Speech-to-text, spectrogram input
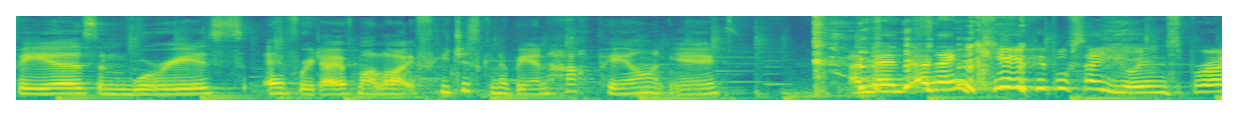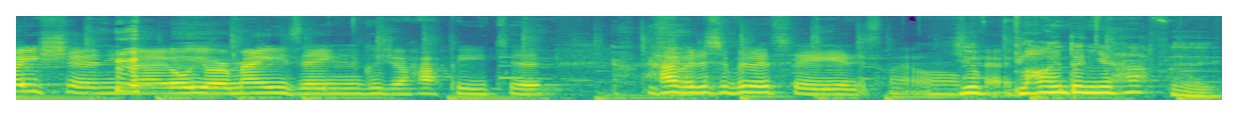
fears and worries every day of my life, you're just going to be unhappy, aren't you? And then and then cute people say you're an inspiration, you know, or you're amazing because you're happy to have a disability, and it's like oh, You're okay. blind and you're happy.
